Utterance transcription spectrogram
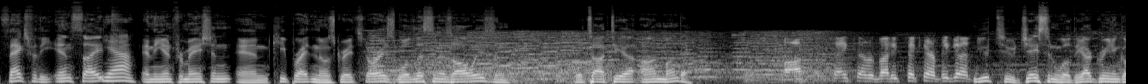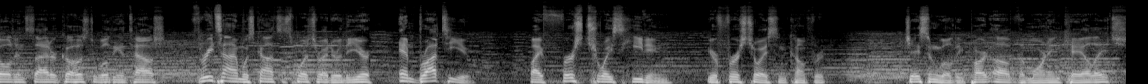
Thanks for the insight Yeah. and the information, and keep writing those great stories. We'll listen as always, and we'll talk to you on Monday. Awesome. Thanks, everybody. Take care. Be good. You too. Jason Wilde, our Green and Gold insider, co host of Wilde and Tausch, three time Wisconsin Sports Writer of the Year, and brought to you by First Choice Heating, your first choice in comfort. Jason Wilde, part of the Morning KLH.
